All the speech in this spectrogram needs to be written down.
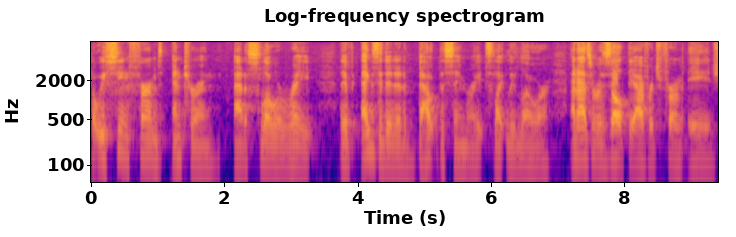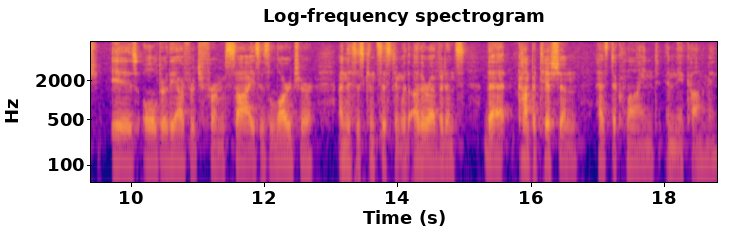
But we've seen firms entering at a slower rate. They've exited at about the same rate, slightly lower. And as a result, the average firm age is older, the average firm size is larger, and this is consistent with other evidence that competition has declined in the economy.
